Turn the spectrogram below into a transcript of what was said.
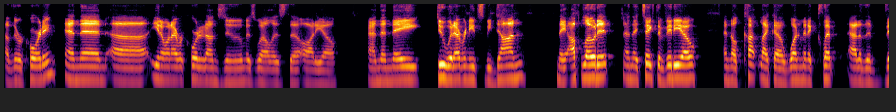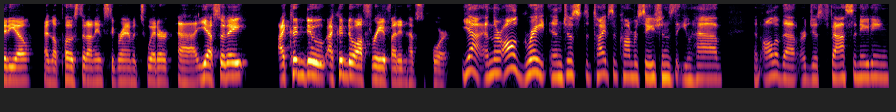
of the recording. And then uh, you know when i record it on zoom as well as the audio. And then they do whatever needs to be done they upload it and they take the video and they'll cut like a one minute clip out of the video and they'll post it on Instagram and Twitter. Uh, yeah, so they, I couldn't do, I couldn't do all three if I didn't have support. Yeah, and they're all great, and just the types of conversations that you have, and all of that are just fascinating.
